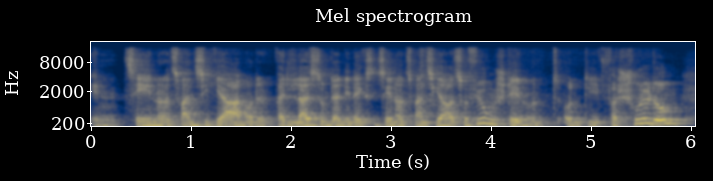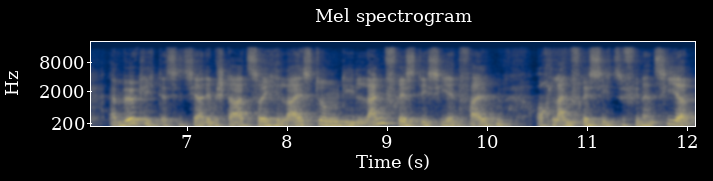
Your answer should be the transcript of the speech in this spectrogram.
in 10 oder 20 Jahren oder weil die Leistungen dann die nächsten 10 oder 20 Jahre zur Verfügung stehen und, und die Verschuldung ermöglicht es jetzt ja dem Staat, solche Leistungen, die langfristig sich entfalten, auch langfristig zu finanzieren.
